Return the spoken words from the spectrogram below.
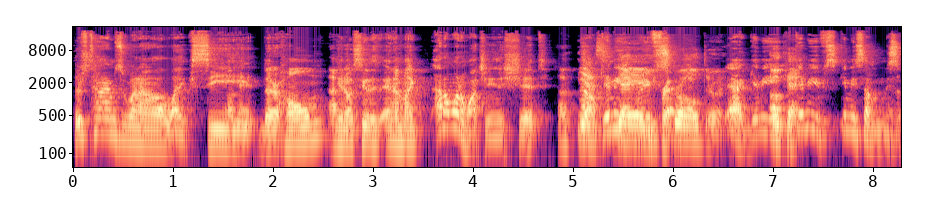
There's times when I'll like see Okay. their home, Okay. you know, see this, and I'm like, I don't want to watch any of this shit. Uh, No, yes, give me yeah, a yeah. You refresh. scroll through it. Yeah, give me, Okay. give me, give me something new. So,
